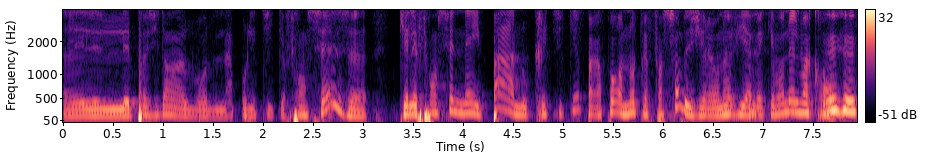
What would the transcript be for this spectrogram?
euh, le président euh, de la politique française, euh, que les Français n'aient pas à nous critiquer par rapport à notre façon de gérer. On a vu avec Emmanuel Macron. Mhm.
